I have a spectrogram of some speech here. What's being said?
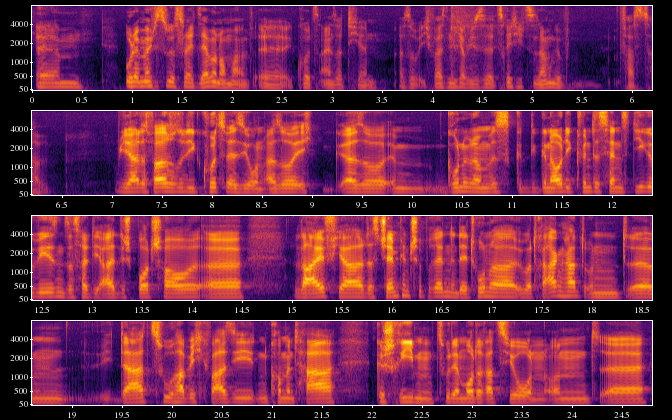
Ähm, oder möchtest du das vielleicht selber noch mal äh, kurz einsortieren? Also ich weiß nicht, ob ich das jetzt richtig zusammengefasst habe. Ja, das war so die Kurzversion. Also ich, also im Grunde genommen ist genau die Quintessenz die gewesen, dass halt die ARD Sportschau äh, live ja das Championship-Rennen in Daytona übertragen hat und ähm, dazu habe ich quasi einen Kommentar geschrieben zu der Moderation und äh,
